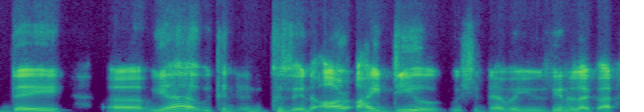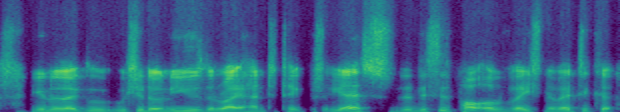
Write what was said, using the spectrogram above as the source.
they uh yeah we can because in our ideal we should never use you know like uh, you know like we should only use the right hand to take yes this is part of Vaishnav etiquette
